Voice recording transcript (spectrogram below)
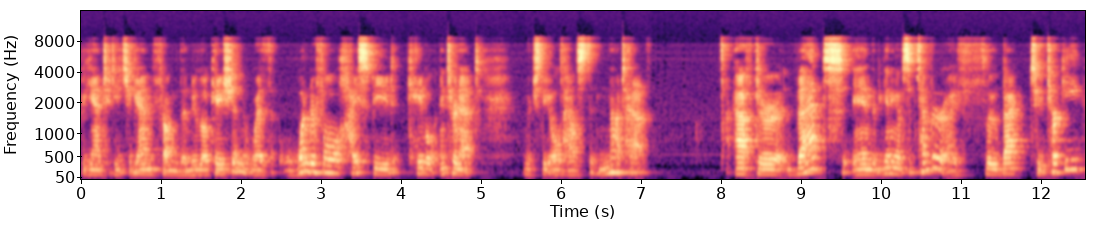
began to teach again from the new location with wonderful high-speed cable internet, which the old house did not have. After that, in the beginning of September, I flew back to Turkey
